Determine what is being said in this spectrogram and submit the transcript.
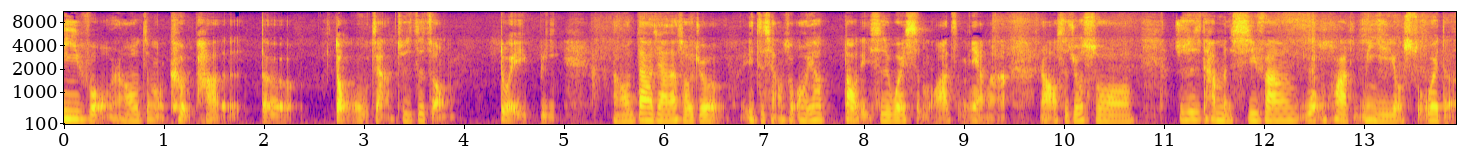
evil，然后这么可怕的的动物？这样就是这种对比。”然后大家那时候就一直想说：“哦，要到底是为什么啊？怎么样啊？”然后老师就说：“就是他们西方文化里面也有所谓的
